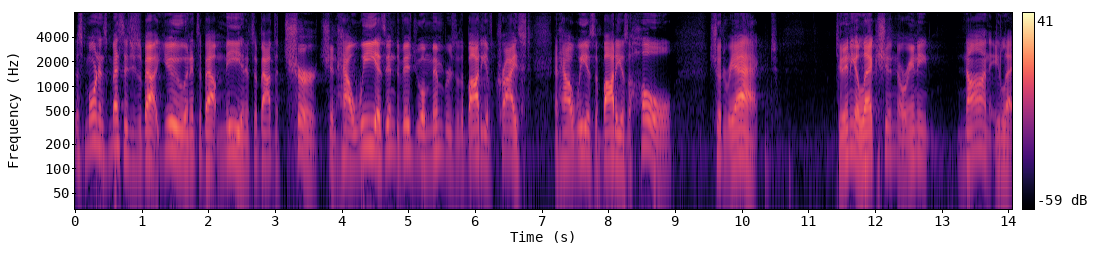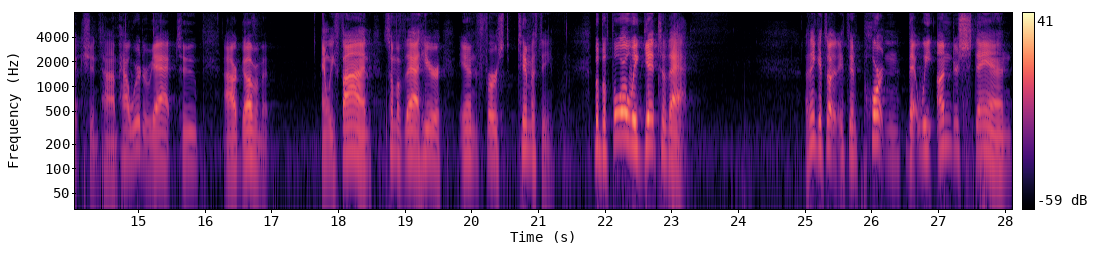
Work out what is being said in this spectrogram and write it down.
This morning's message is about you and it's about me and it's about the church and how we, as individual members of the body of Christ, and how we as a body as a whole should react to any election or any non election time, how we're to react to our government. And we find some of that here in 1 Timothy. But before we get to that, I think it's, uh, it's important that we understand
